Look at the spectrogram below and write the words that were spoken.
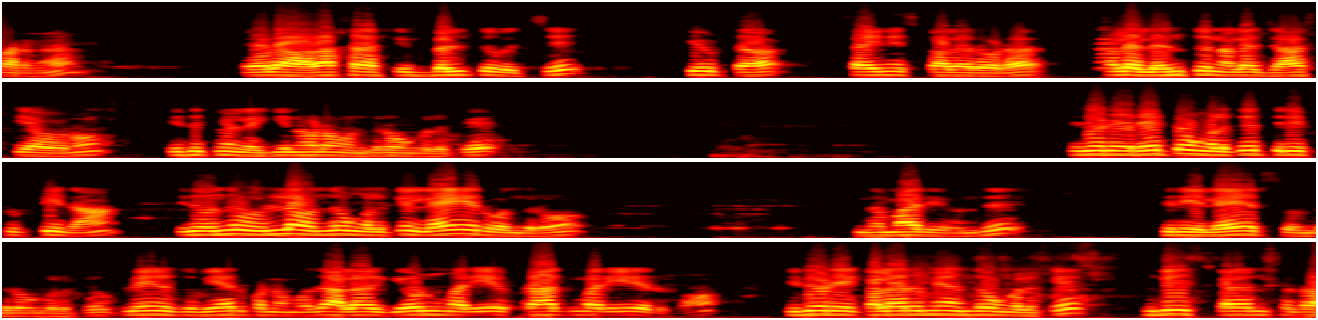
பாருங்க. எவ்வளோ அழகாக ஹிப் பெல்ட் வச்சு க்யூட்டாக சைனீஸ் காலரோட நல்ல லென்த்து நல்லா ஜாஸ்தியாக வரும். இதுக்கும் லெகினோட வந்துடும் உங்களுக்கு. இதோடைய ரேட்டு உங்களுக்கு த்ரீ ஃபிஃப்டி தான். இது வந்து உள்ளே வந்து உங்களுக்கு லேயர் வந்துடும் இந்த மாதிரி வந்து த்ரீ லேயர்ஸ் வந்துடும் உங்களுக்கு. பிள்ளைகளுக்கு வியர் பண்ணும்போது அழகாக கெவுன் மாதிரியே ஃப்ராக் மாதிரியே இருக்கும். இதோடைய கலருமே வந்து உங்களுக்கு இங்கிலீஷ் கலர்னு சொல்கிற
